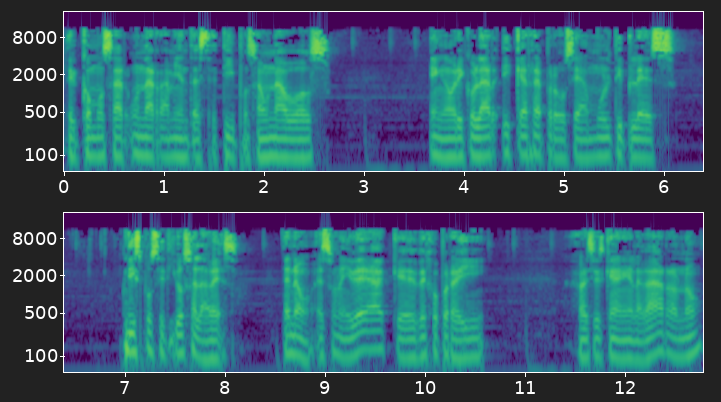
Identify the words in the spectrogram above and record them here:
de cómo usar una herramienta de este tipo. O sea, una voz en auricular y que reproduce a múltiples dispositivos a la vez. De no, es una idea que dejo por ahí. A ver si es que alguien la agarra o no.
